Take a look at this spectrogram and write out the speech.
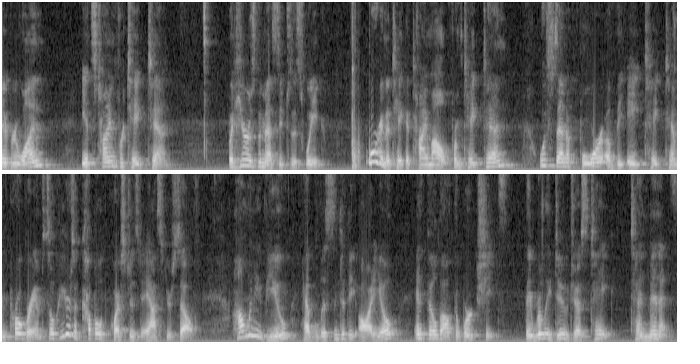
everyone. It's time for Take 10. But here's the message this week. We're going to take a timeout from Take 10. We've sent a four of the eight Take 10 programs. So here's a couple of questions to ask yourself. How many of you have listened to the audio and filled out the worksheets? They really do just take 10 minutes.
